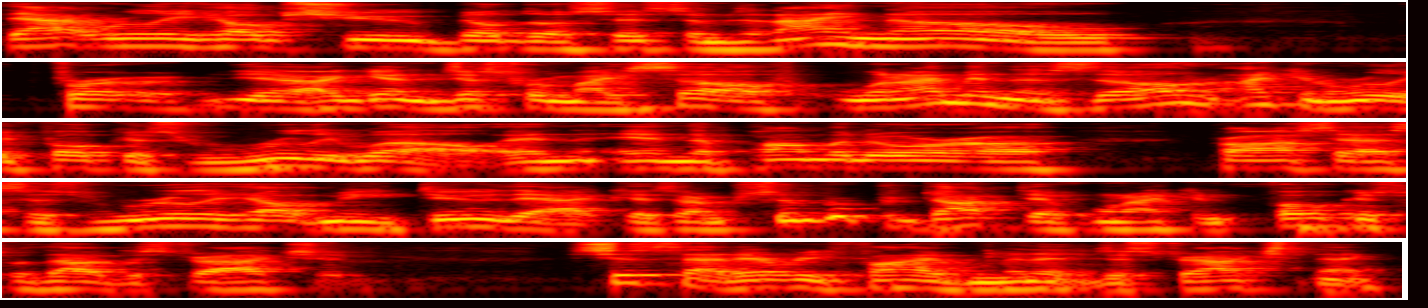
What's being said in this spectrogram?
that really helps you build those systems. And I know for yeah, again, just for myself, when I'm in the zone, I can really focus really well. And and the Pomodoro process has really helped me do that because I'm super productive when I can focus without distraction. It's just that every five minute distraction that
